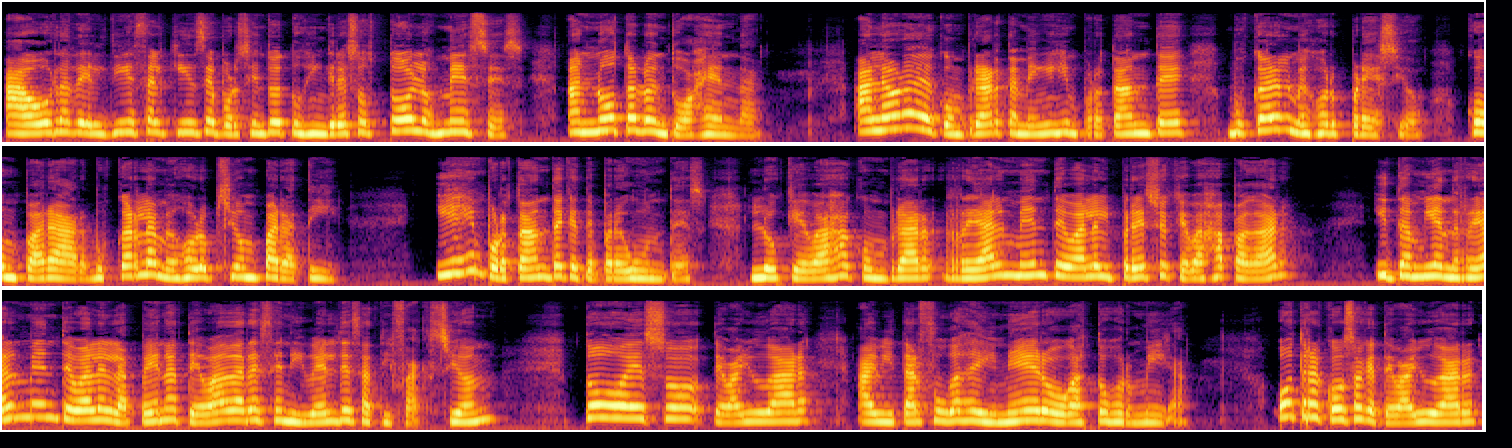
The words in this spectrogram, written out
Ahorra del 10 al 15% de tus ingresos todos los meses. Anótalo en tu agenda. A la hora de comprar también es importante buscar el mejor precio, comparar, buscar la mejor opción para ti. Y es importante que te preguntes, ¿lo que vas a comprar realmente vale el precio que vas a pagar? Y también, ¿realmente vale la pena? ¿Te va a dar ese nivel de satisfacción? Todo eso te va a ayudar a evitar fugas de dinero o gastos hormiga. Otra cosa que te va a ayudar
